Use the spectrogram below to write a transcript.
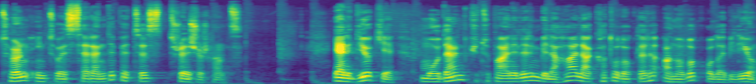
turn into a serendipitous treasure hunt. Yani diyor ki modern kütüphanelerin bile hala katalogları analog olabiliyor.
